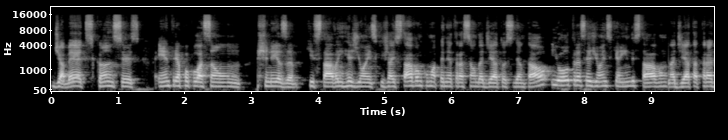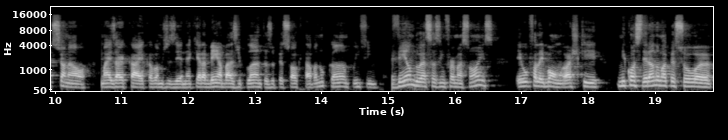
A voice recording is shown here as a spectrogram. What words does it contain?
diabetes, cânceres, entre a população chinesa que estava em regiões que já estavam com uma penetração da dieta ocidental e outras regiões que ainda estavam na dieta tradicional, mais arcaica, vamos dizer, né, que era bem à base de plantas, o pessoal que estava no campo, enfim. Vendo essas informações, eu falei, bom, eu acho que me considerando uma pessoa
